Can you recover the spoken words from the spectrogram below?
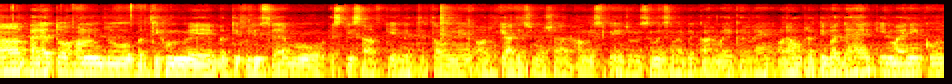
हाँ पहले तो हम जो बद्दी में बद्दी पुलिस है वो एसपी साहब के नेतृत्व में और उनके आदेश अनुसार हम इस पर जो समय समय पे कार्रवाई कर रहे हैं। और हम प्रतिबद्ध हैं कि माइनिंग को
